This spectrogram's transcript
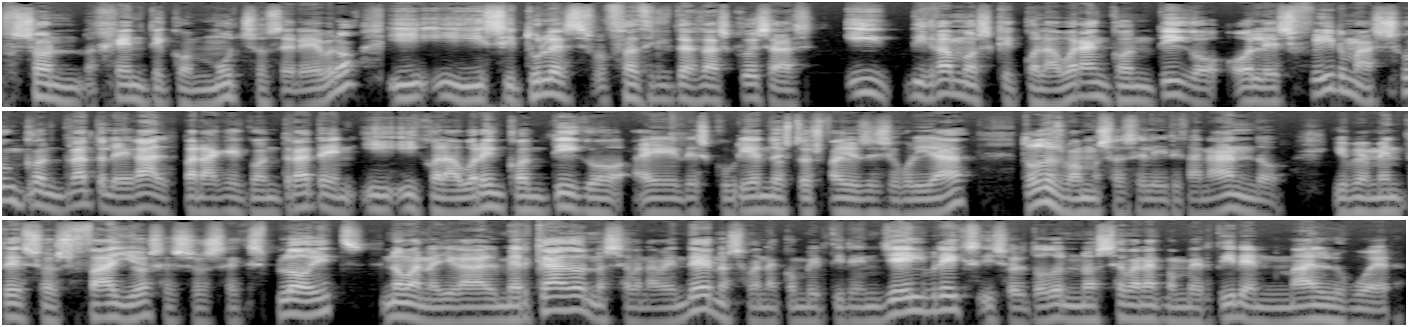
son gente con mucho cerebro y, si tú les facilitas las cosas y digamos que colaboran contigo o les firmas un contrato legal para que contraten y, colaboren contigo eh, descubriendo estos fallos de seguridad, todos vamos a salir ganando. Y obviamente esos fallos, esos exploits, no van a llegar al mercado, no se van a vender, no se van a convertir en jailbreaks y sobre todo no se van a convertir en malware,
